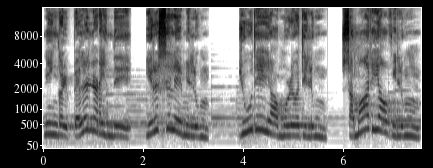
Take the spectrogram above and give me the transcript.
நீங்கள் பலனடைந்து எருசலேமிலும் யூதேயா முழுவதிலும் சமாரியாவிலும்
